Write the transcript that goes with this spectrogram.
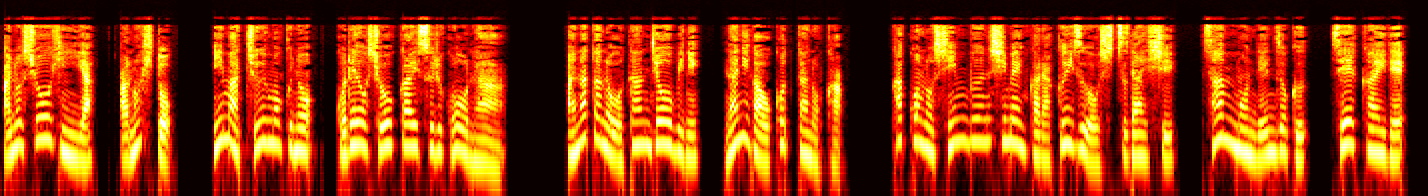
あの商品やあの人、今注目のこれを紹介するコーナー。あなたのお誕生日に何が起こったのか。過去の新聞紙面からクイズを出題し、3問連続、正解で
